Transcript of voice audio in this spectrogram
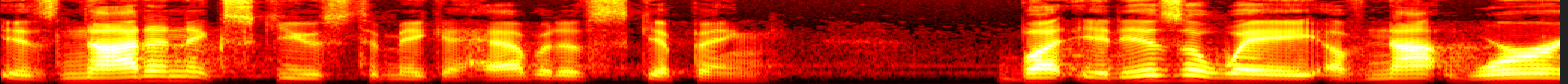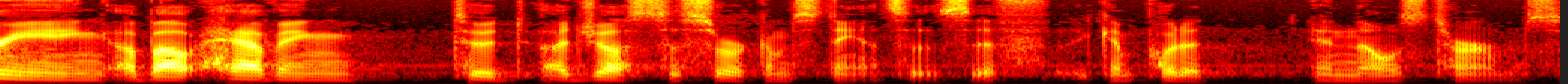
is not an excuse to make a habit of skipping, but it is a way of not worrying about having to adjust to circumstances, if you can put it in those terms.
